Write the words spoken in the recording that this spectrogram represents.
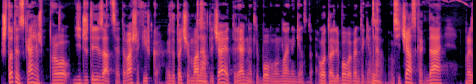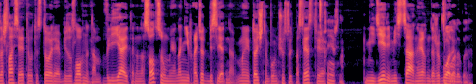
Что ты скажешь про диджитализацию? Это ваша фишка. Это то, чем вас да. отличает реально от любого онлайн-агентства, от любого ивент-агентства. Да. Сейчас, когда произошла вся эта вот история, безусловно, там влияет она на социум, и она не пройдет бесследно. Мы точно будем чувствовать последствия. Конечно. Недели, месяца, наверное, даже года. Года, года.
